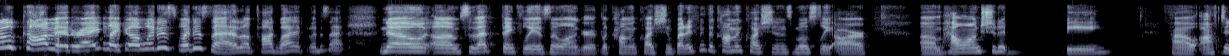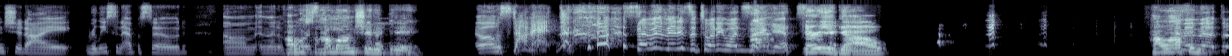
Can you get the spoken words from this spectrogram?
so common, right? Like, oh, what is what is that? A pod what? What is that? No, um, so that thankfully is no longer the common question. But I think the common questions mostly are um, how long should it be? How often should I release an episode? Um, and then of how, course, how long should it be? Oh, stop it. Seven minutes and 21 seconds. there you go. How often the, the,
